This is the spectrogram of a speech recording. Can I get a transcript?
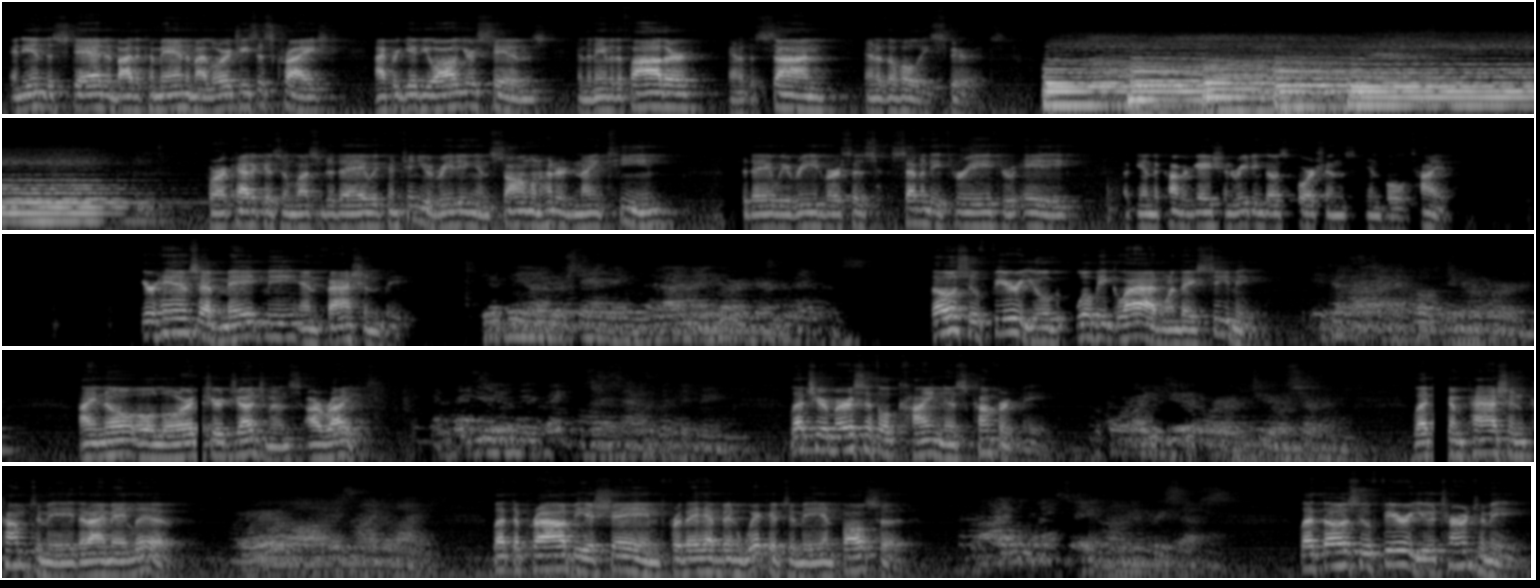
And in the stead and by the command of my Lord Jesus Christ, I forgive you all your sins in the name of the Father, and of the Son, and of the Holy Spirit. Catechism lesson today, we continue reading in Psalm 119. Today we read verses 73 through 80. Again, the congregation reading those portions in bold type. Your hands have made me and fashioned me. Give me understanding that I may learn your commandments. Those who fear you will be glad when they see me. Because I have hoped in your I know, O Lord, your judgments are right. Let your merciful kindness comfort me. Let compassion come to me that I may live. Let the proud be ashamed, for they have been wicked to me in falsehood. Let those who fear you turn to me.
